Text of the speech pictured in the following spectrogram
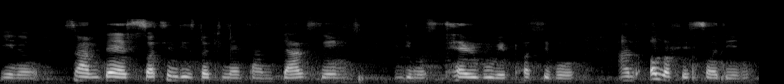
you know. So I'm there sorting these documents and dancing in the most terrible way possible. And all of a sudden,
